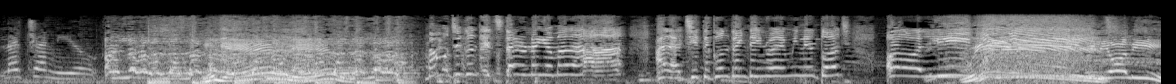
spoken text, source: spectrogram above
Le echa nido. Muy bien, muy bien. Vamos a contestar una llamada a las 7 con 39 minutos. ¡Oli! Willy, Oli.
